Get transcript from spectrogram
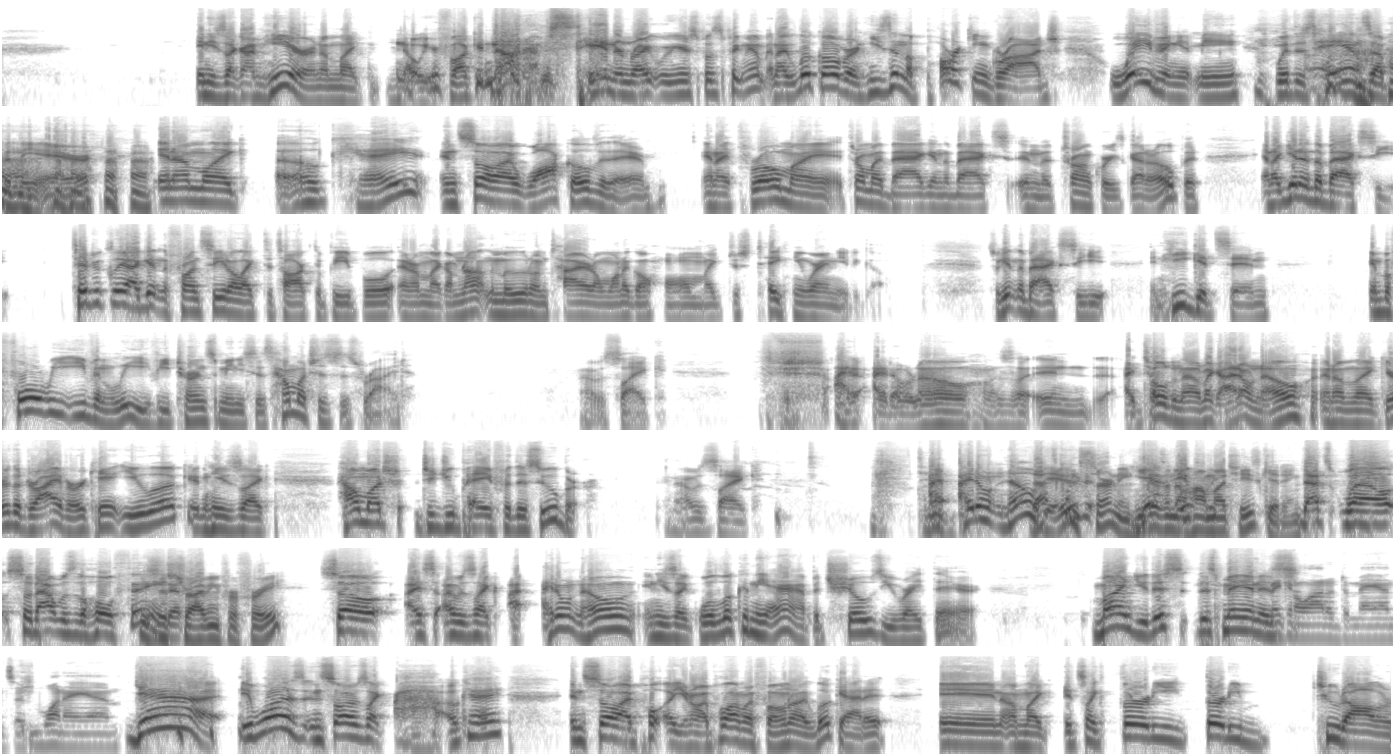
And he's like, I'm here. And I'm like, no, you're fucking not. I'm standing right where you're supposed to pick me up. And I look over and he's in the parking garage waving at me with his hands up in the air. And I'm like, okay. And so I walk over there and I throw my throw my bag in the back in the trunk where he's got it open. And I get in the back seat. Typically I get in the front seat. I like to talk to people. And I'm like, I'm not in the mood. I'm tired. I want to go home. Like, just take me where I need to go. So I get in the back seat and he gets in. And before we even leave, he turns to me and he says, How much is this ride? I was like, I, I don't know. I was like, and I told him that I'm like, I don't know. And I'm like, you're the driver, can't you look? And he's like, how much did you pay for this Uber? And I was like, I, I don't know, that's dude. concerning. He Yeah, doesn't know it- how much he's getting. That's well, so that was the whole thing. He's just that- driving for free. so I, I was like, I, I don't know. And he's like, well, look in the app. It shows you right there. Mind you, this this man is making a lot of demands at 1 a.m. yeah, it was. And so I was like, ah, okay. And so I pull, you know, I pull out my phone, I look at it, and I'm like, it's like 30 $32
